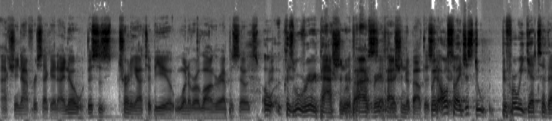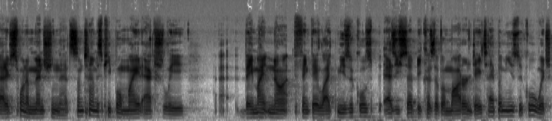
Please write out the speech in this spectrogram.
actually, not for a second. I know this is turning out to be a, one of our longer episodes. oh because we're very passionate we're about pa- this very subject. passionate about this. but subject. also i just do before we get to that i just want to mention that sometimes people might actually uh, they might not think they like musicals as you said because of a modern day type of musical which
